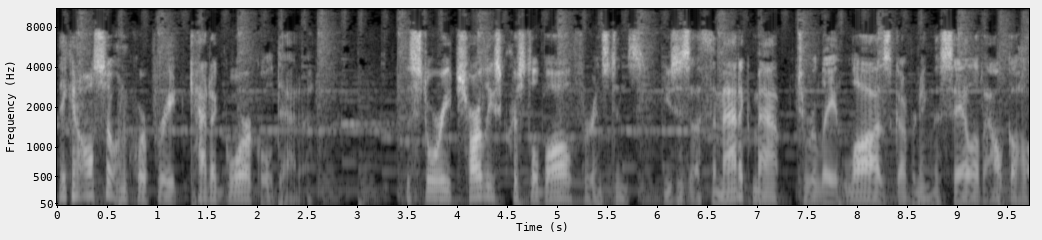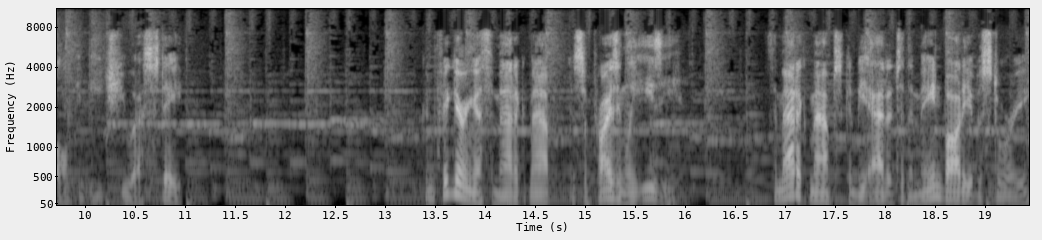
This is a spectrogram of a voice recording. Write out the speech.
They can also incorporate categorical data. The story Charlie's Crystal Ball, for instance, uses a thematic map to relate laws governing the sale of alcohol in each US state. Configuring a thematic map is surprisingly easy, Thematic maps can be added to the main body of a story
